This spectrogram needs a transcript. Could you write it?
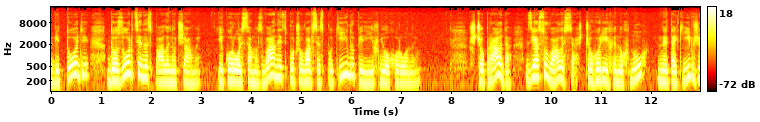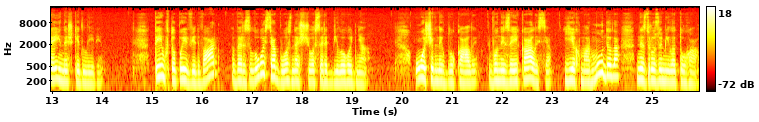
Відтоді дозорці не спали ночами, і король самозванець почувався спокійно під їхньою охороною. Щоправда, з'ясувалося, що горіхи нухнух не такі вже і нешкідливі. Тим, хто пив відвар, верзлося бозна що серед білого дня. Очі в них блукали, вони заїкалися, їх мармудила незрозуміла туга.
